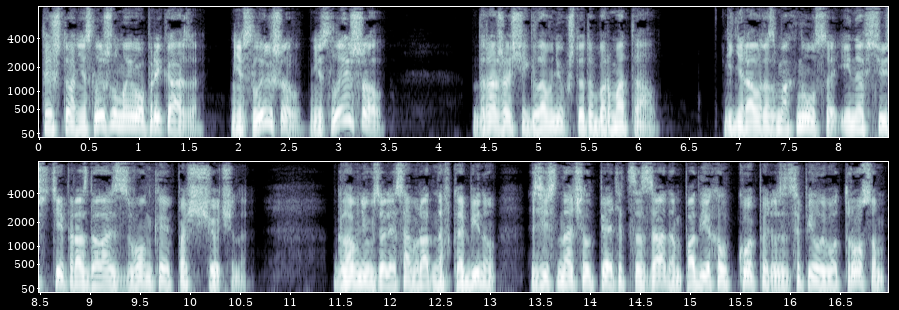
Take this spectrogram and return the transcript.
«Ты что, не слышал моего приказа? Не слышал? Не слышал?» Дрожащий главнюк что-то бормотал. Генерал размахнулся, и на всю степь раздалась звонкая пощечина. Главнюк залез обратно в кабину, здесь начал пятиться задом, подъехал к Копелю, зацепил его тросом,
